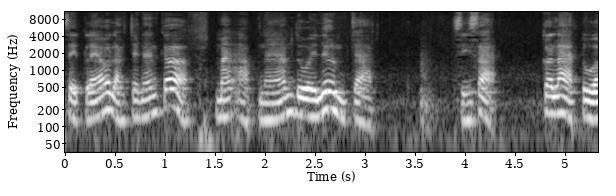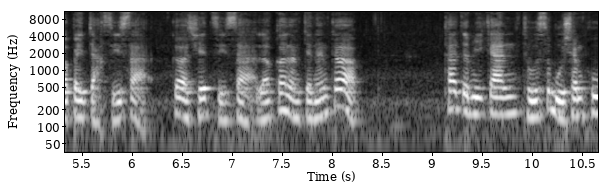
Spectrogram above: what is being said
เสร็จแล้ว หลังจากนั้นก็มาอาบน้ำโดยเริ่มจากศีรษะ ก็ลาดตัวไปจากศีรษะ ก็เช็ดศีรษะ แล้วก็หลังจากนั้นก็ ถ้าจะมีการถูสบู่แชมพู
